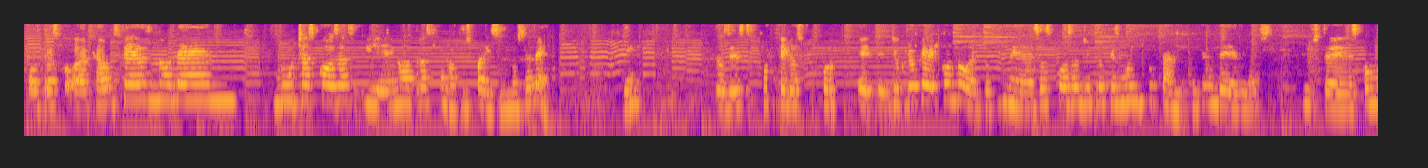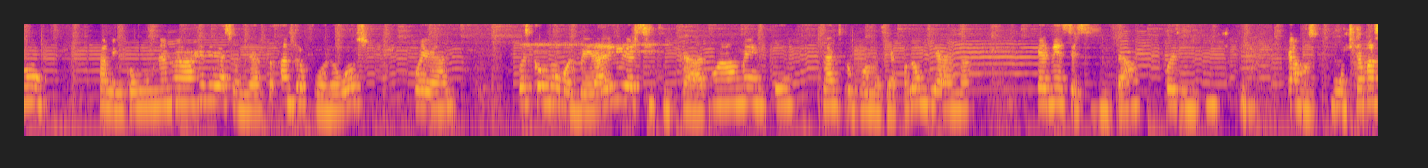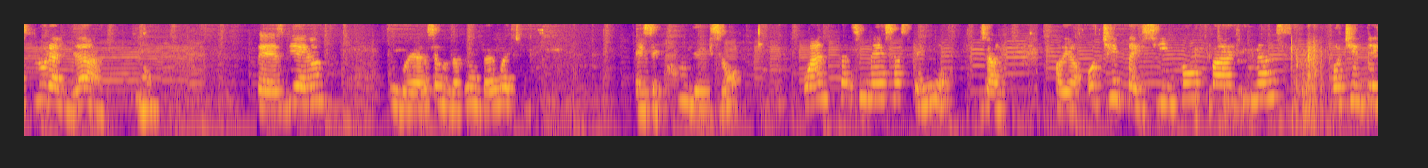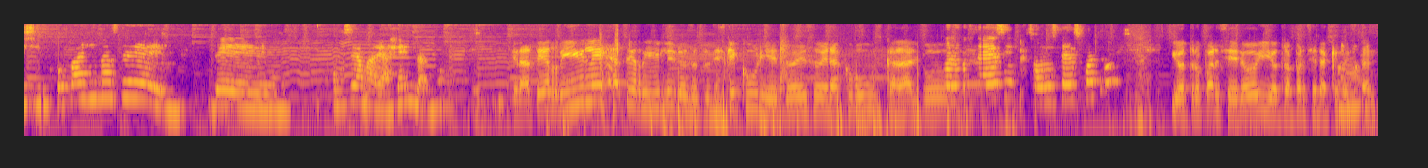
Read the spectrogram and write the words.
otras, acá ustedes no leen muchas cosas y leen otras que en otros países no se leen. Entonces, porque los, eh, yo creo que con Roberto Pineda esas cosas yo creo que es muy importante entenderlas y ustedes como también como una nueva generación de antropólogos puedan pues como volver a diversificar nuevamente la antropología colombiana que necesita pues digamos mucha más pluralidad ustedes vieron y voy a la segunda pregunta de Huecho ese congreso, ¿cuántas mesas tenía? O sea, había 85 páginas, 85 páginas de, de ¿cómo se llama? De agenda, ¿no? Era terrible, era terrible. Nosotros es que cubriendo eso era como buscar algo. ¿Solo ustedes, ¿solo ustedes cuatro? Y otro parcero y otra parcera que no están.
